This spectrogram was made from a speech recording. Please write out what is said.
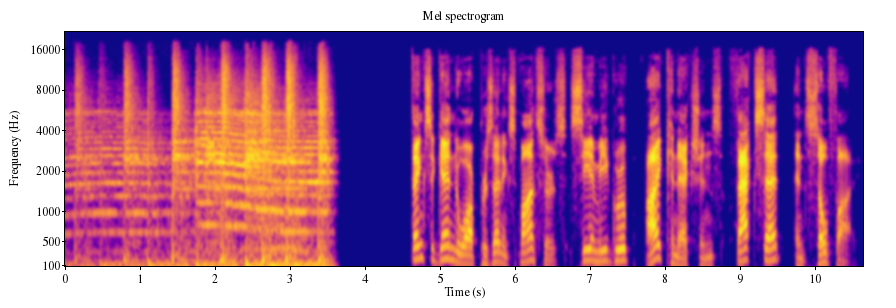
Thanks again to our presenting sponsors, CME Group, iConnections, FactSet, and SoFi.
